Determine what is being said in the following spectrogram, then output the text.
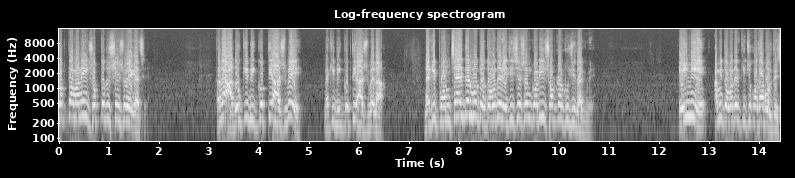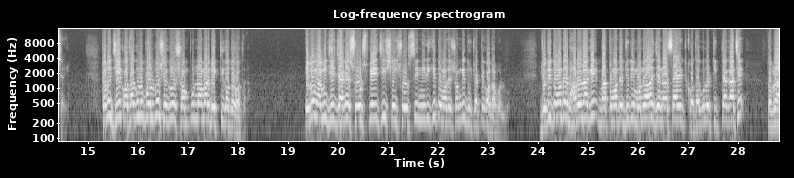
সপ্তাহ মানে এই সপ্তাহ তো শেষ হয়ে গেছে। তাহলে আদৌ কি বিজ্ঞপ্তি আসবে? নাকি বিজ্ঞপ্তি আসবে না? নাকি পঞ্চায়েতের মতো তোমাদের রেজিস্ট্রেশন করেই সরকার খুশি থাকবে? এই নিয়ে আমি তোমাদের কিছু কথা বলতে চাই। তবে যে কথাগুলো বলব সেগুলো সম্পূর্ণ আমার ব্যক্তিগত কথা। এবং আমি যে জায়গায় সোর্স পেয়েছি সেই সোর্সের নিরিখে তোমাদের সঙ্গে দু চারটে কথা বলব। যদি তোমাদের ভালো লাগে বা তোমাদের যদি মনে হয় যে না স্যার কথাগুলো ঠিকঠাক আছে, তোমরা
